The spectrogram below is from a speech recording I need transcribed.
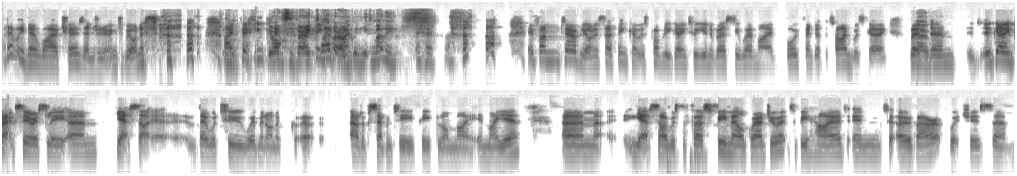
I don't really know why I chose engineering, to be honest. I think You're obviously very I think if clever and good with money. if I'm terribly honest, I think I was probably going to a university where my boyfriend at the time was going. But Oh. um, uh, going back seriously, um, yes, I, uh, there were two women on a uh, out of 70 people on my in my year. Um, yes, I was the first female graduate to be hired into Ove Arup, which is um,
